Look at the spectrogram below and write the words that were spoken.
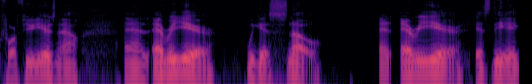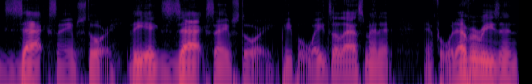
for a few years now, and every year we get snow and every year, it's the exact same story. The exact same story. People wait until the last minute, and for whatever reason,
